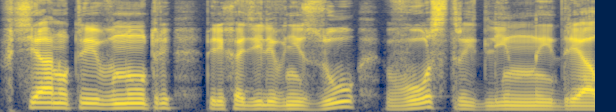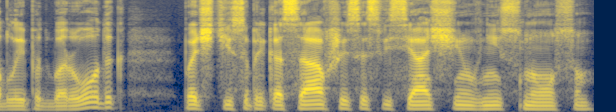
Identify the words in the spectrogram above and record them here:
втянутые внутрь, переходили внизу в острый длинный дряблый подбородок, почти соприкасавшийся с висящим вниз носом.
